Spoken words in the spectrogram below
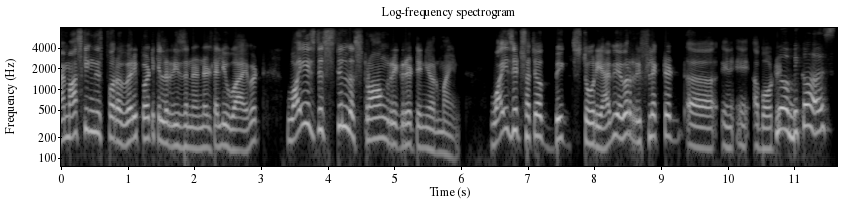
I'm asking this for a very particular reason, and I'll tell you why. But why is this still a strong regret in your mind? Why is it such a big story? Have you ever reflected uh, in, in- about it? No, because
